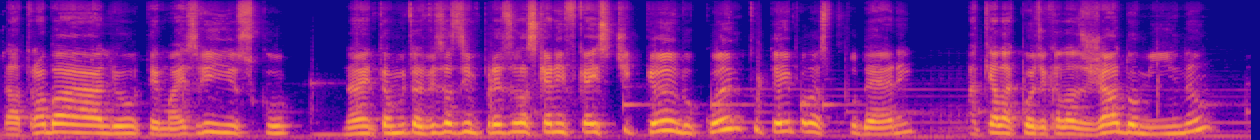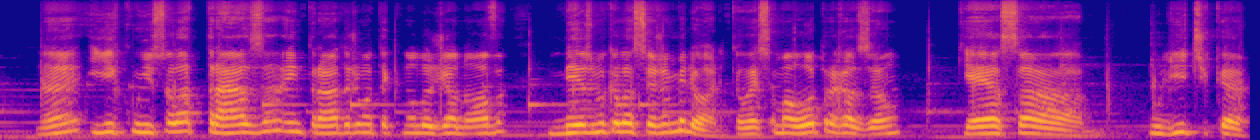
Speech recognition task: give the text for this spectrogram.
dá trabalho, tem mais risco. Né? Então, muitas vezes as empresas elas querem ficar esticando quanto tempo elas puderem aquela coisa que elas já dominam, né? e com isso ela atrasa a entrada de uma tecnologia nova, mesmo que ela seja melhor. Então, essa é uma outra razão que é essa política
